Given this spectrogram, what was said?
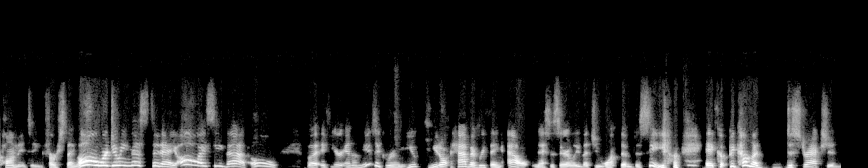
commenting first thing, oh, we're doing this today. Oh, I see that. Oh, but if you're in a music room you you don't have everything out necessarily that you want them to see it could become a distraction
